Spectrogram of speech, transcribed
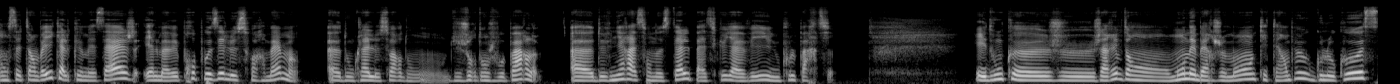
on s'était envoyé quelques messages et elle m'avait proposé le soir même, donc là, le soir du jour dont je vous parle, euh, de venir à son hostel parce qu'il y avait une poule partie. Et donc euh, j'arrive dans mon hébergement qui était un peu glaucose.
